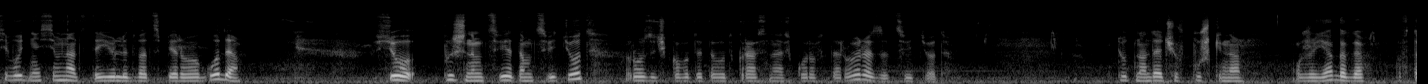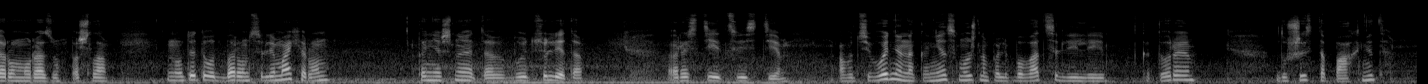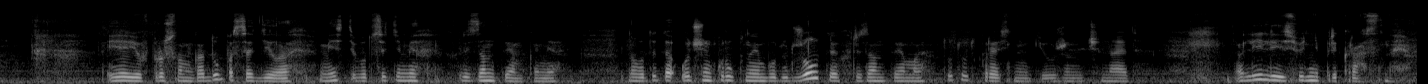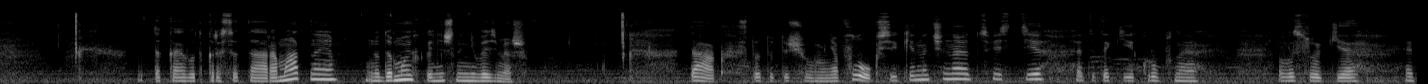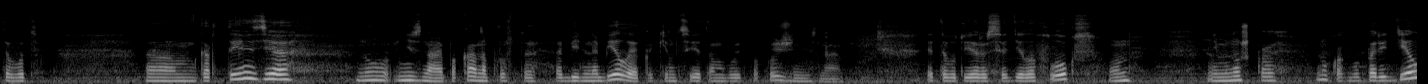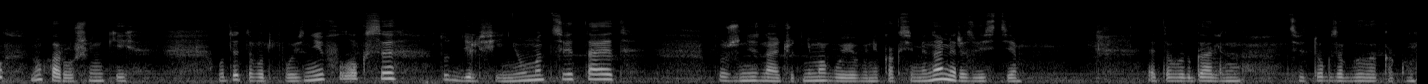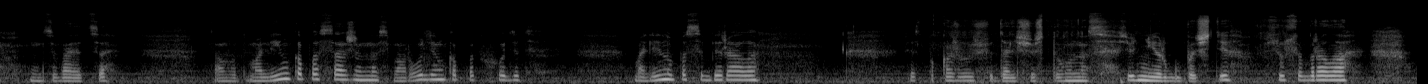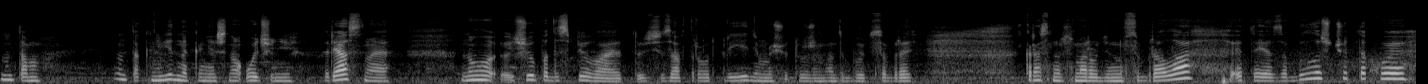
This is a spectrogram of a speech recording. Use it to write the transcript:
Сегодня 17 июля 2021 года. Все пышным цветом цветет. Розочка вот эта вот красная скоро второй раз зацветет. Тут на дачу в Пушкина уже ягода по второму разу пошла. Но вот это вот барон Салимахер, он, конечно, это будет все лето расти и цвести. А вот сегодня, наконец, можно полюбоваться лилией, которая душисто пахнет. Я ее в прошлом году посадила вместе вот с этими хризантемками. Но вот это очень крупные будут желтые хризантемы. Тут вот красненькие уже начинает. Лилии сегодня прекрасные. Вот такая вот красота ароматная. Но домой их, конечно, не возьмешь. Так, что тут еще у меня? Флоксики начинают цвести. Это такие крупные, высокие. Это вот гортензия. Ну, не знаю, пока она просто обильно белая. Каким цветом будет попозже, не знаю. Это вот я рассадила флокс. Он немножко, ну, как бы поредел, но хорошенький. Вот это вот поздние флоксы. Тут дельфиниум отцветает. Тоже не знаю, что-то не могу его никак семенами развести. Это вот галин цветок, забыла, как он называется. Там вот малинка посажена, смородинка подходит. Малину пособирала. Сейчас покажу еще дальше, что у нас. Сегодня иргу почти всю собрала. Ну там, ну так не видно, конечно, очень рясная. Но еще подоспевает. То есть завтра вот приедем, еще тоже надо будет собрать. Красную смородину собрала. Это я забыла, что такое.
